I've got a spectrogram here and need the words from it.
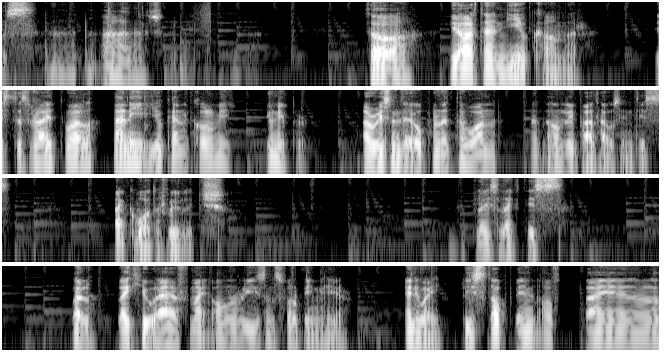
house. Ah, so you are the newcomer. Is this right? Well, Danny, you can call me Juniper. I recently opened the one and only bathhouse in this backwater village. In a place like this. Well, like you, I have my own reasons for being here. Anyway, please stop in of by uh,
